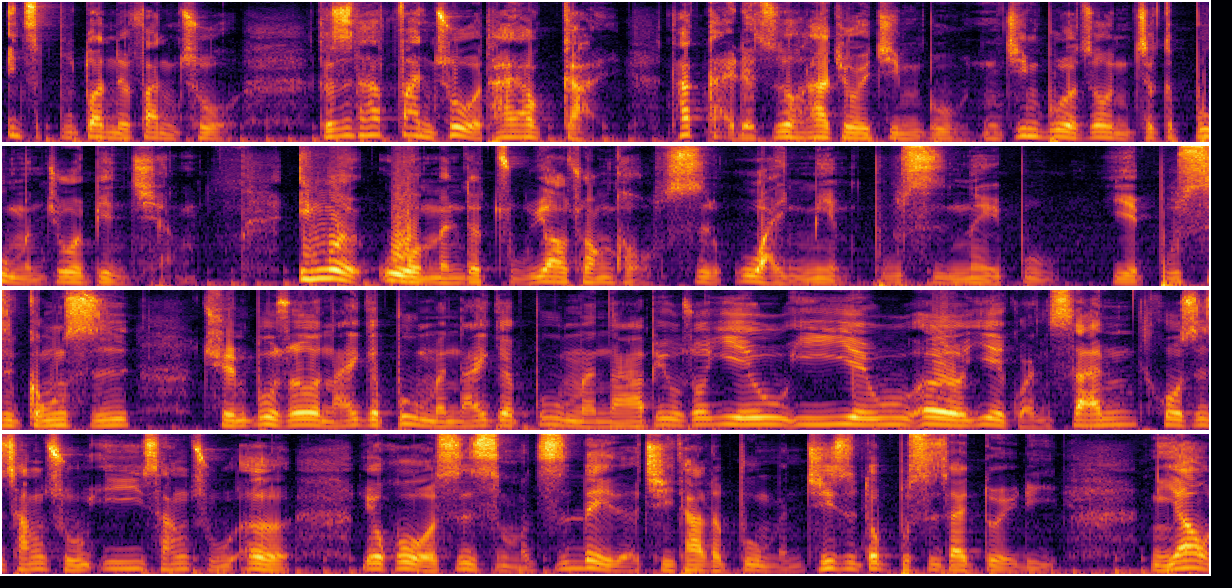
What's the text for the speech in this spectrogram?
一直不断的犯错，可是他犯错他要改，他改了之后他就会进步，你进步了之后你这个部门就会变强，因为我们的主要窗口是外面，不是内部。也不是公司全部所有哪一个部门哪一个部门啊，比如说业务一、业务二、业管三，或是仓储一、仓储二，又或者是什么之类的其他的部门，其实都不是在对立。你要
